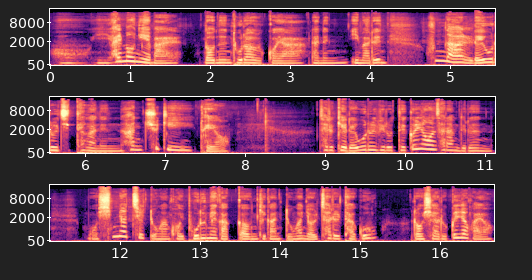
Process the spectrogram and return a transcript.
어, 이 할머니의 말, 너는 돌아올 거야. 라는 이 말은 훗날 레오를 지탱하는 한 축이 돼요. 자, 이렇게 레오를 비롯해 끌려온 사람들은 뭐 십며칠 동안 거의 보름에 가까운 기간 동안 열차를 타고 러시아로 끌려가요.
